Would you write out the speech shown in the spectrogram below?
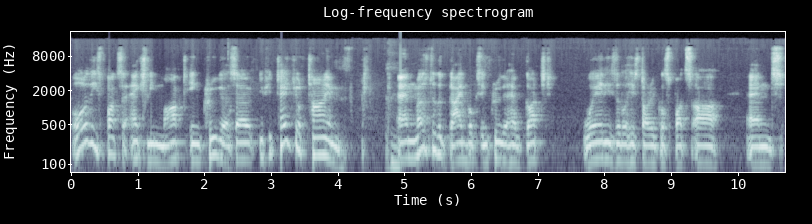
All of these spots are actually marked in Kruger. So if you take your time, and most of the guidebooks in Kruger have got where these little historical spots are, and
